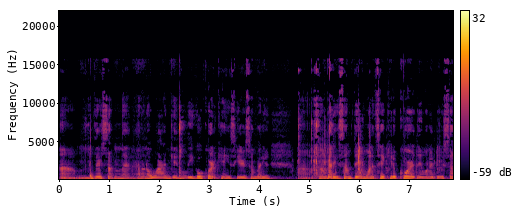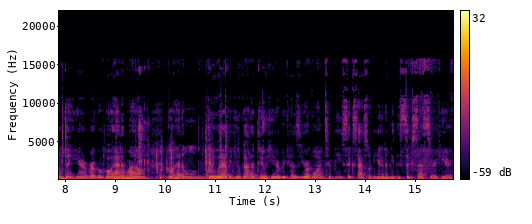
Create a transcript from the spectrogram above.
um if there's something that i don't know why i'm getting a legal court case here somebody uh, somebody something want to take you to court they want to do something here virgo go ahead and let them go ahead and do whatever you got to do here because you're going to be successful you're going to be the successor here.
